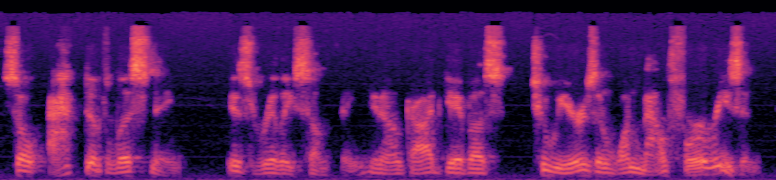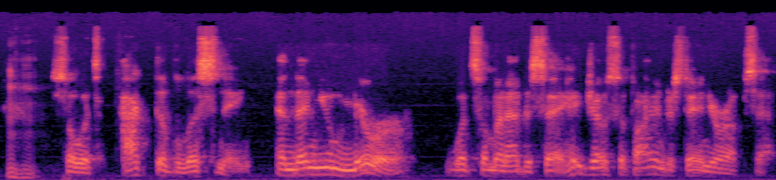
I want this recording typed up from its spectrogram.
So active listening is really something. You know, God gave us two ears and one mouth for a reason. Mm-hmm. So it's active listening. And then you mirror what someone had to say. Hey, Joseph, I understand you're upset.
